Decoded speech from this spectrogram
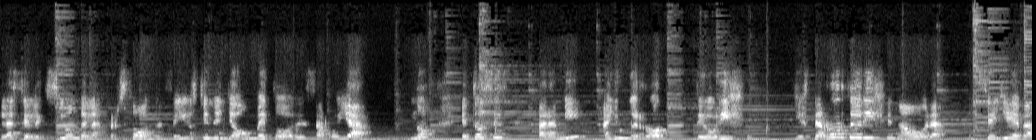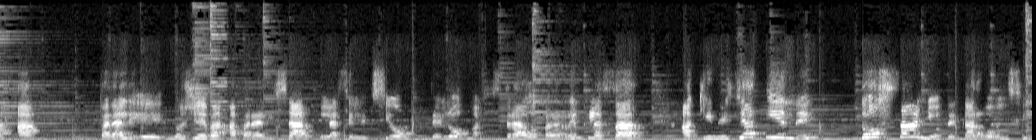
la selección de las personas. Ellos tienen ya un método de desarrollar, ¿no? Entonces, para mí hay un error de origen. Y este error de origen ahora se lleva a eh, nos lleva a paralizar la selección de los magistrados para reemplazar a quienes ya tienen dos años de cargo vencido.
